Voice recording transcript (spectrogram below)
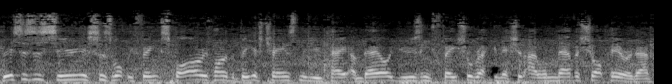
This is as serious as what we think. Spar is one of the biggest chains in the UK and they are using facial recognition. I will never shop here again.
